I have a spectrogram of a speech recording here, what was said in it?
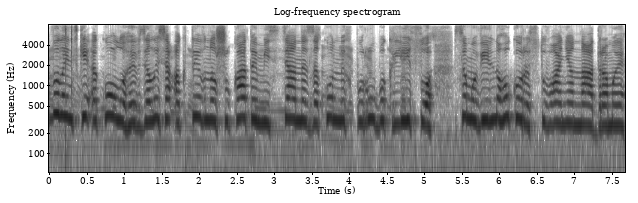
Волинські екологи взялися активно шукати місця незаконних порубок лісу, самовільного користування надрами.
